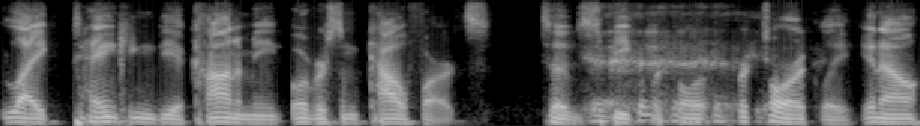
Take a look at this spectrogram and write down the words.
like tanking the economy over some cow farts to speak rhetor- rhetorically, you know.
